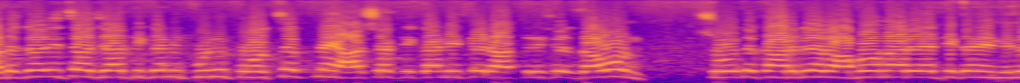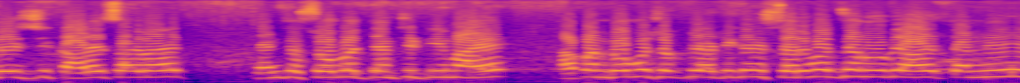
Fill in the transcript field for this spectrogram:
अडगळीचा ज्या ठिकाणी कुणी पोहोचत नाही अशा ठिकाणी ते रात्रीचे जाऊन शोध कार्य राबवणारे या ठिकाणी निलेशजी काळे साहेब आहेत. त्यांच्यासोबत त्यांची टीम आहे. आपण बघू शकतो या ठिकाणी सर्वच जण उभे आहेत. त्यांनी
